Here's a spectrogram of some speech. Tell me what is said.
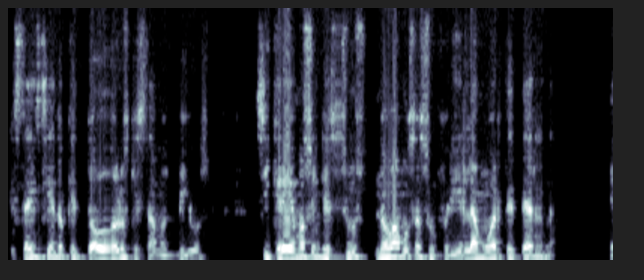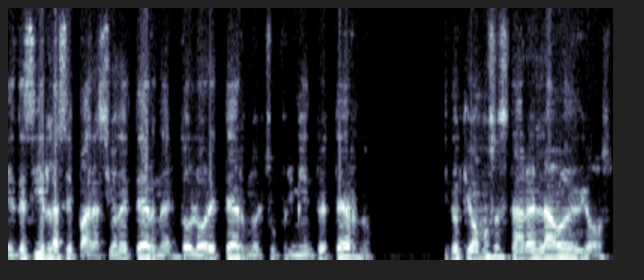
Está diciendo que todos los que estamos vivos, si creemos en Jesús, no vamos a sufrir la muerte eterna, es decir, la separación eterna, el dolor eterno, el sufrimiento eterno, sino que vamos a estar al lado de Dios.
